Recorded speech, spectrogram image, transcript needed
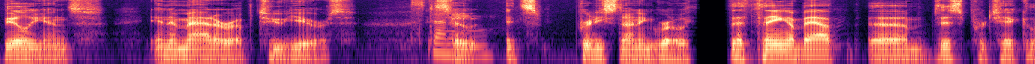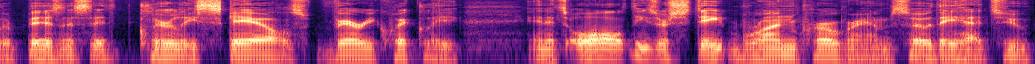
billions in a matter of two years. Stunning. So it's pretty stunning growth the thing about um, this particular business, it clearly scales very quickly. And it's all, these are state run programs. So they had to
